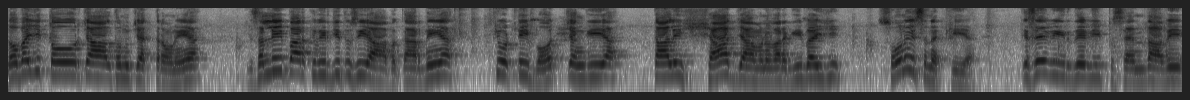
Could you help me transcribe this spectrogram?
ਲਓ ਬਾਈ ਜੀ, ਤੋਰ ਚਾਲ ਤੁਹਾਨੂੰ ਚੈੱਕ ਕਰਾਉਣੇ ਆ। ਤਸੱਲੀ ਪਰਖ ਵੀਰ ਜੀ, ਤੁਸੀਂ ਆਪ ਕਰਨੀ ਆ। ਝੋਟੀ ਬਹੁਤ ਚੰਗੀ ਆ। ਕਾਲੀ ਸ਼ਾਹ ਜਾਮਣ ਵਰਗੀ ਬਾਈ ਜੀ। ਸੋਹਣੀ ਸੁਨੱਖੀ ਆ। ਕਿਸੇ ਵੀਰ ਦੇ ਵੀ ਪਸੰਦ ਆਵੇ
